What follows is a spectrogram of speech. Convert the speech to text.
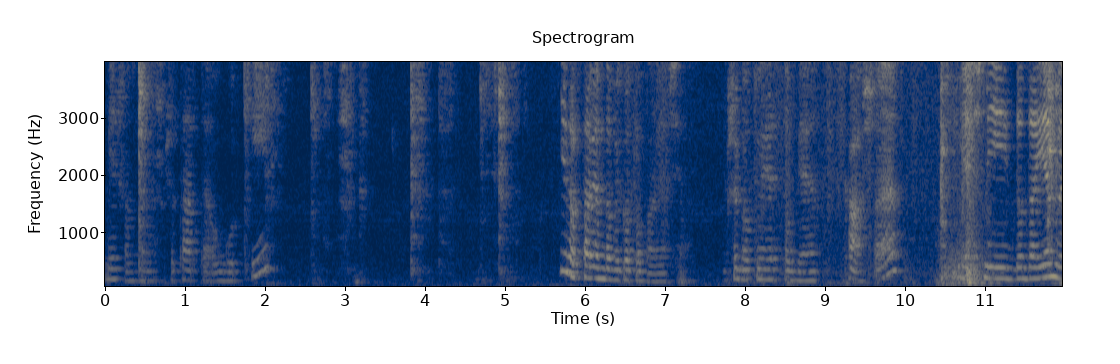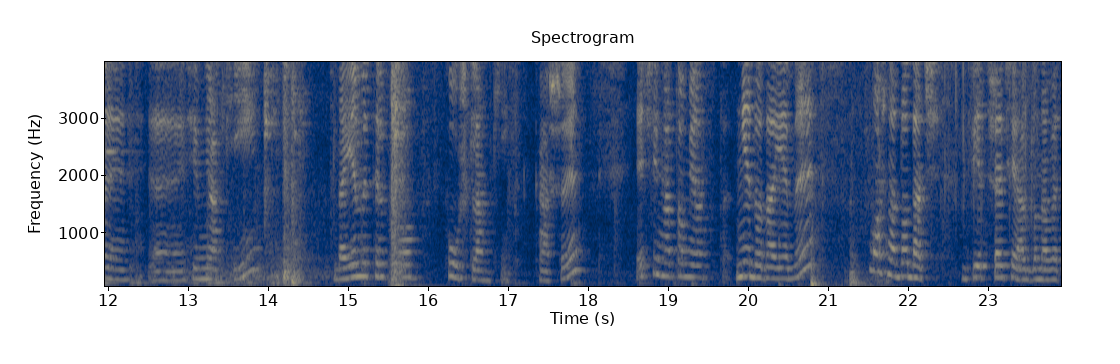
Mieszam te już przetarte ogórki. I zostawiam do wygotowania się. Przygotuję sobie kaszę. Jeśli dodajemy e, ziemniaki, dajemy tylko pół szklanki kaszy. Jeśli natomiast nie dodajemy, można dodać 2 trzecie albo nawet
